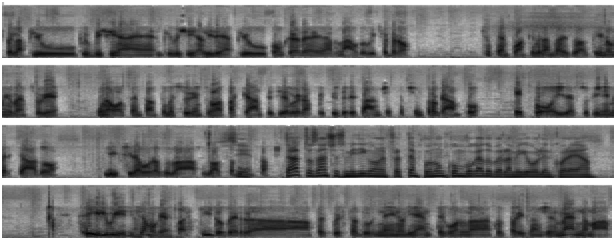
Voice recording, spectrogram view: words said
quella più, più, vicina, è, più vicina, l'idea più concreta è Arnautovic, però c'è tempo anche per andare su altri nomi, io penso che una volta intanto messo dentro un attaccante si lavorerà per chiudere Sanchez a centrocampo e poi verso fine mercato lì si lavora sulla, sull'altra sì. punta. Tra l'altro Sanchez mi dicono nel frattempo non convocato per l'amichevole in Corea. Sì, lui diciamo che è partito per, uh, per questa tournée in Oriente con col Paris Saint Germain, ma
